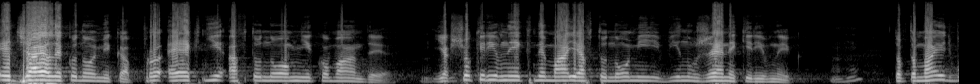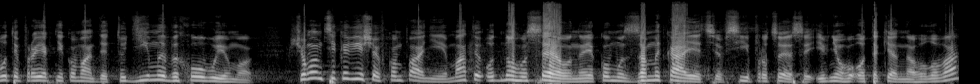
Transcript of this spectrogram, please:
Agile економіка, проектні автономні команди. Якщо керівник не має автономії, він уже не керівник. Тобто мають бути проєктні команди. Тоді ми виховуємо. Що вам цікавіше в компанії? Мати одного SEO, на якому замикаються всі процеси, і в нього отакенна голова,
